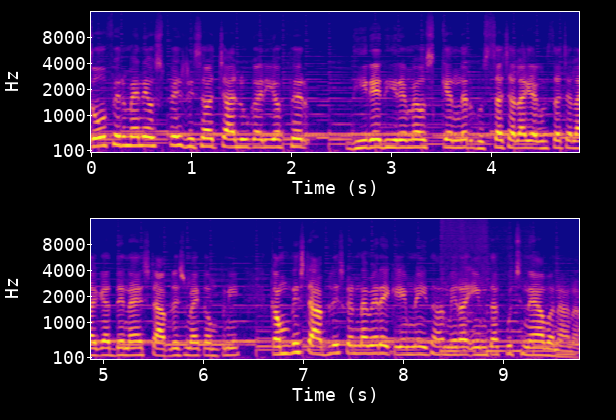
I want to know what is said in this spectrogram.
तो फिर मैंने उस पर रिसर्च चालू करी और फिर धीरे धीरे मैं उसके अंदर घुसता चला गया घुसता चला गया then I establish my company company establish करना मेरा एक एम नहीं था मेरा एम था कुछ नया बनाना।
